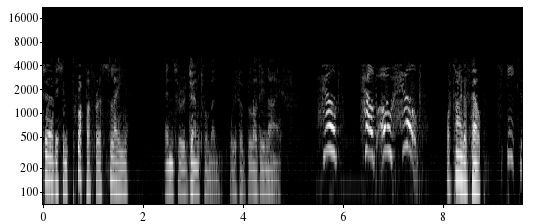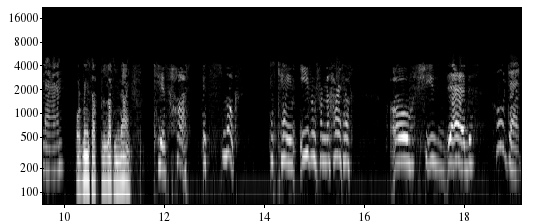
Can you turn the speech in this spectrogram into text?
service improper for a slave. Enter a gentleman with a bloody knife. Help! Help! Oh, help! What kind of help? Speak, man. What means that bloody knife? Tis hot. It smokes. It came even from the heart of... Oh, she's dead. Who dead?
